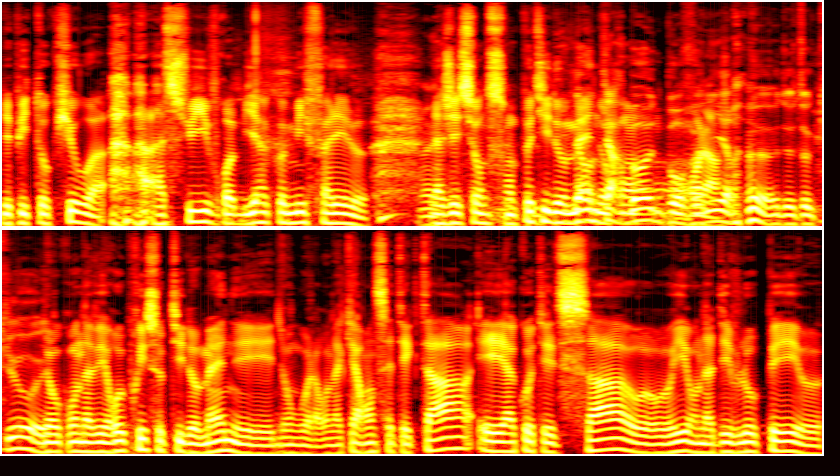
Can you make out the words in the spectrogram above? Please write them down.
depuis Tokyo à, à, suivre bien comme il fallait le, ouais. la gestion de son petit domaine. Donc carbone on, pour voilà. venir de Tokyo. Et... Donc on avait repris ce petit domaine et donc voilà on a 47 hectares et à côté de ça euh, oui on a développé euh,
